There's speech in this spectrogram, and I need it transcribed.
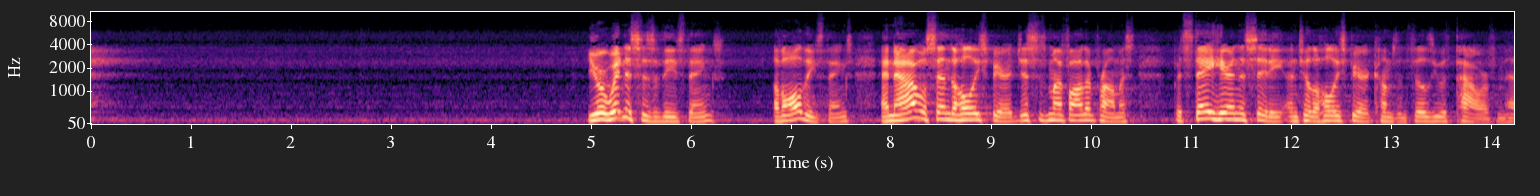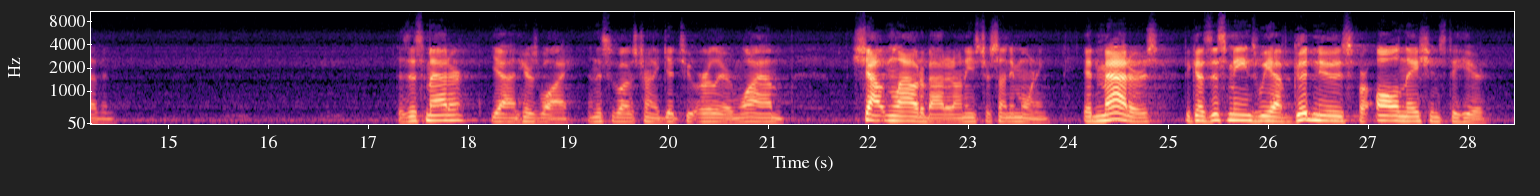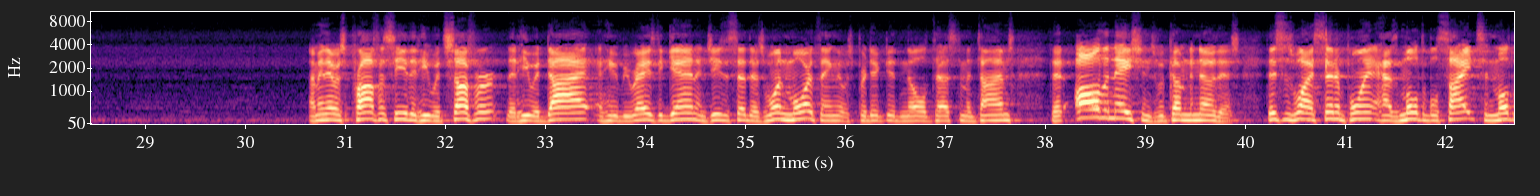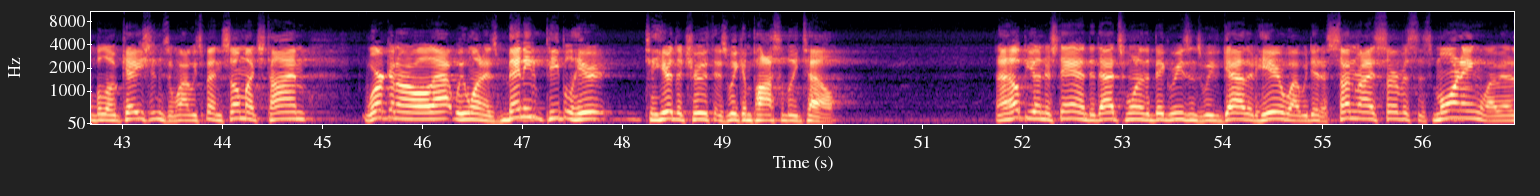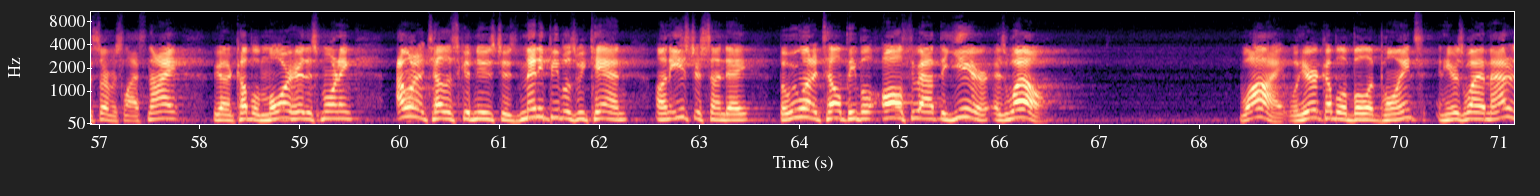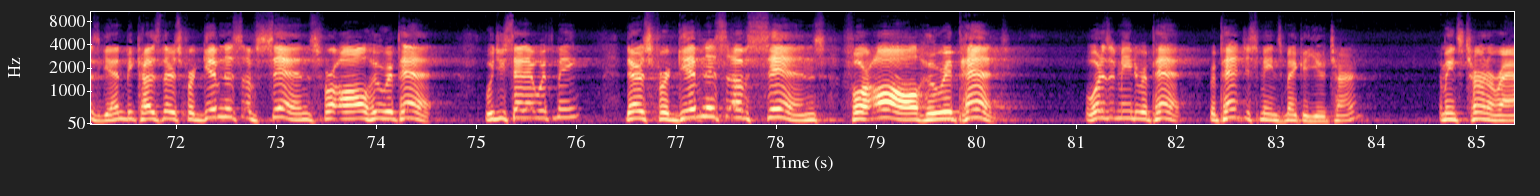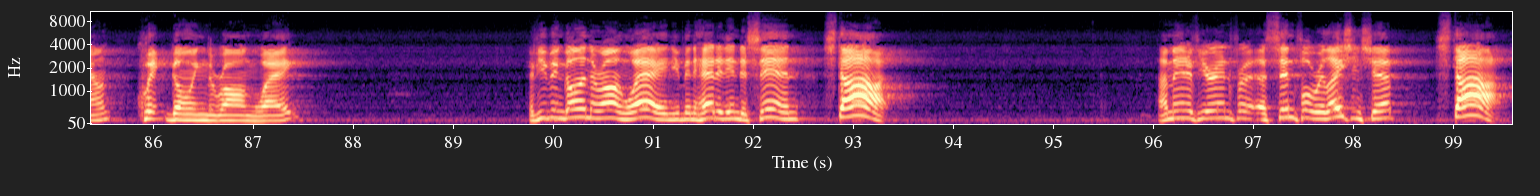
You are witnesses of these things, of all these things. And now I will send the Holy Spirit, just as my Father promised. But stay here in the city until the Holy Spirit comes and fills you with power from heaven. Does this matter? Yeah, and here's why. And this is what I was trying to get to earlier and why I'm shouting loud about it on Easter Sunday morning. It matters because this means we have good news for all nations to hear. I mean, there was prophecy that he would suffer, that he would die, and he would be raised again. And Jesus said there's one more thing that was predicted in the Old Testament times that all the nations would come to know this. This is why Centerpoint has multiple sites and multiple locations, and why we spend so much time working on all that. We want as many people here to hear the truth as we can possibly tell. And I hope you understand that that's one of the big reasons we've gathered here, why we did a sunrise service this morning, why we had a service last night. We got a couple more here this morning. I want to tell this good news to as many people as we can on Easter Sunday, but we want to tell people all throughout the year as well. Why? Well, here are a couple of bullet points, and here's why it matters again because there's forgiveness of sins for all who repent. Would you say that with me? There's forgiveness of sins for all who repent. What does it mean to repent? Repent just means make a U turn, it means turn around, quit going the wrong way. If you've been going the wrong way and you've been headed into sin, stop. I mean, if you're in for a sinful relationship, stop.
